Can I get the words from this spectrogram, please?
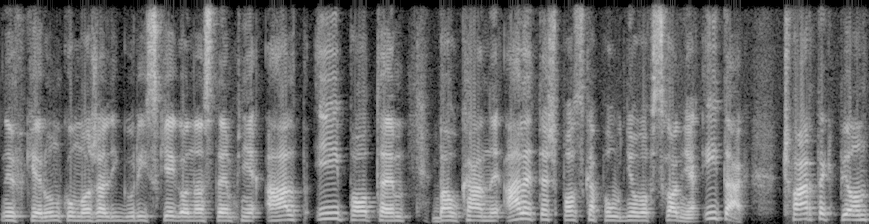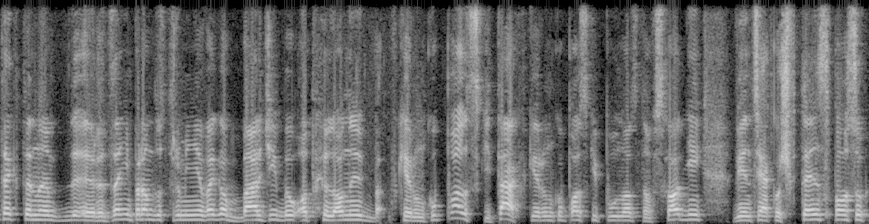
w kierunku Morza Liguryjskiego, następnie Alp i potem Bałkany, ale też Polska Południowo-Wschodnia. I tak, czwartek, piątek ten e, rdzeń prądu strumieniowego bardziej był odchylony w kierunku Polski, tak, w kierunku Polski północno-wschodniej, więc jakoś w ten sposób,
